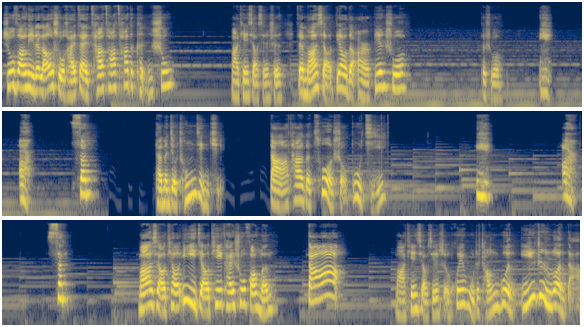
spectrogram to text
书房里的老鼠还在擦擦擦的啃书。马天笑先生在马小跳的耳边说：“他说，一、二、三。”他们就冲进去，打他个措手不及。一、二、三，马小跳一脚踢开书房门，打！马天笑先生挥舞着长棍一阵乱打，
